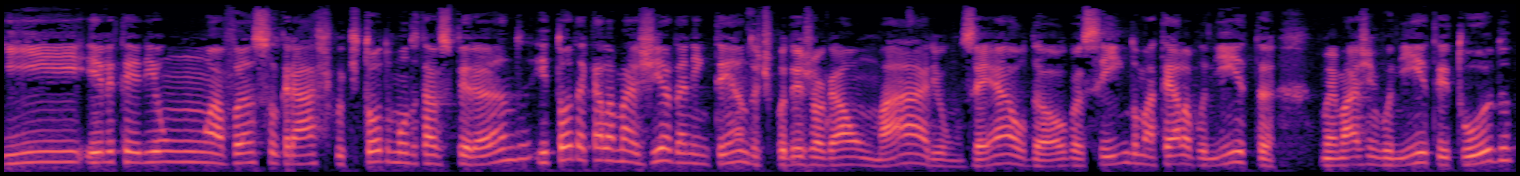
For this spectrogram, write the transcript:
e ele teria um avanço gráfico que todo mundo estava esperando, e toda aquela magia da Nintendo de poder jogar um Mario, um Zelda, algo assim, numa tela bonita, uma imagem bonita e tudo,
